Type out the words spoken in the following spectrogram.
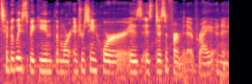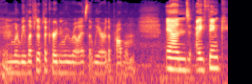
typically speaking, the more interesting horror is is disaffirmative, right? And it, and when we lift up the curtain, we realize that we are the problem. And I think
